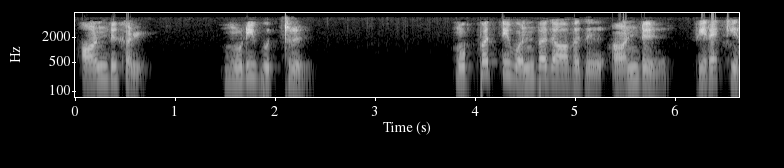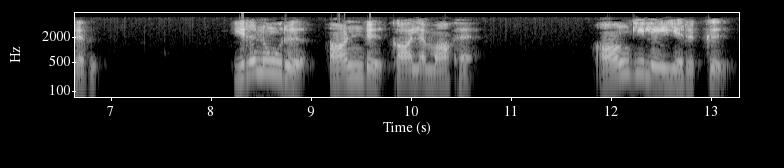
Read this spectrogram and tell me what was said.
ஆண்டுகள் முடிவுற்று முப்பத்தி ஒன்பதாவது ஆண்டு பிறக்கிறது. இருநூறு ஆண்டு காலமாக ஆங்கிலேயருக்கு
